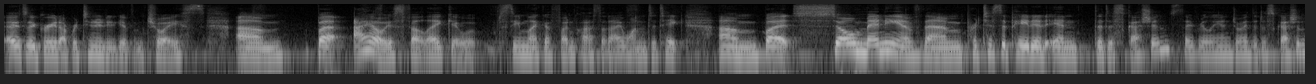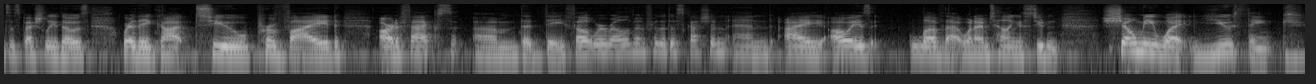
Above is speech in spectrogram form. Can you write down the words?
it's a great opportunity to give them choice. Um, but I always felt like it seemed like a fun class that I wanted to take. Um, but so many of them participated in the discussions. They really enjoyed the discussions, especially those where they got to provide artifacts um, that they felt were relevant for the discussion. And I always love that when I'm telling a student, show me what you think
